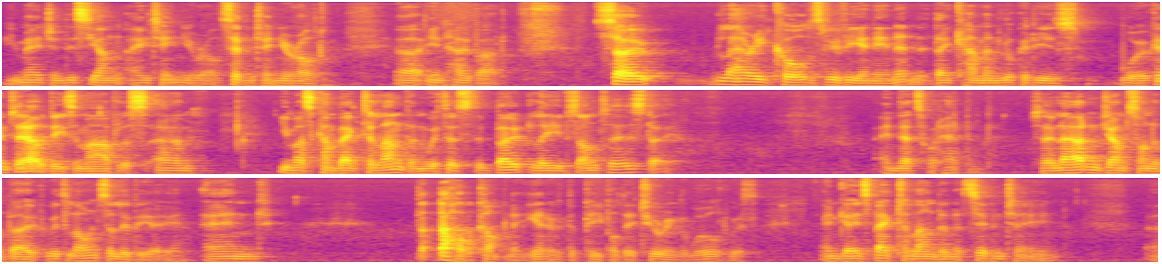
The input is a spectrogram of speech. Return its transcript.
You imagine this young 18 year old, 17 year old uh, in Hobart. So Larry calls Vivien in, and they come and look at his work and say, Oh, these are marvellous. Um, you must come back to London with us. The boat leaves on Thursday. And that's what happened. So Loudon jumps on a boat with Laurence Olivier and the, the, whole company, you know, the people they're touring the world with, and goes back to London at 17. Uh,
